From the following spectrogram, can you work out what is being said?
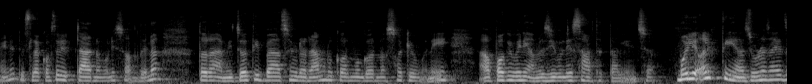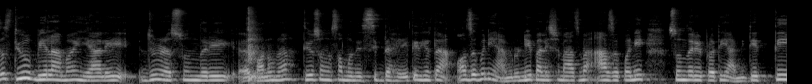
होइन? त्यसलाई कसैले टार्न पनि सक्दैन। तर हामी जति बाँच्छौँ एउटा राम्रो कर्म गर्न सक्यौँ भने पक्कै पनि हाम्रो जीवनले सार्थकता लिन्छ। मैले अलिकति यहाँ जोड्न चाहेँ जस्तो त्यो बेलामा यहाँले जुन एउटा सुन्दरी भनौँ न त्योसँग सम्बन्धित सिक्दाखेरि त्यतिखेर त अझ पनि हाम्रो नेपाली समाजमा आज पनि सुन्दरीप्रति हामी त्यति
